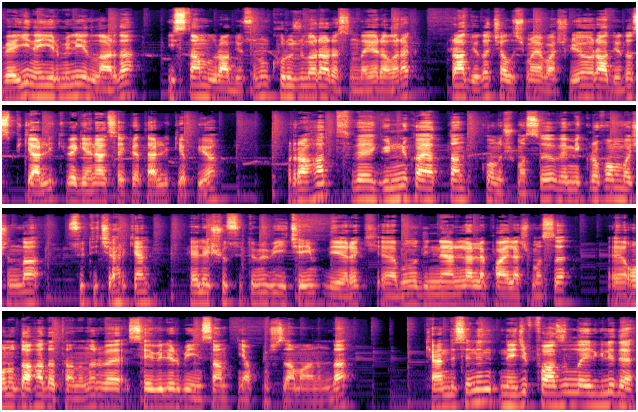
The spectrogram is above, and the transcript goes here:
Ve yine 20'li yıllarda İstanbul Radyosu'nun kurucuları arasında yer alarak radyoda çalışmaya başlıyor. Radyoda spikerlik ve genel sekreterlik yapıyor. Rahat ve günlük hayattan konuşması ve mikrofon başında süt içerken hele şu sütümü bir içeyim diyerek e, bunu dinleyenlerle paylaşması onu daha da tanınır ve sevilir bir insan yapmış zamanında. Kendisinin Necip Fazıl'la ilgili de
